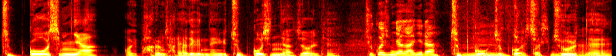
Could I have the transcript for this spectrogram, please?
줍고 싶냐? 어이 발음 잘해야 되겠네. 이거 줍고 싶냐죠? 이렇게 죽고 싶냐가 아니라 줍고 음, 싶냐. 주울 때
